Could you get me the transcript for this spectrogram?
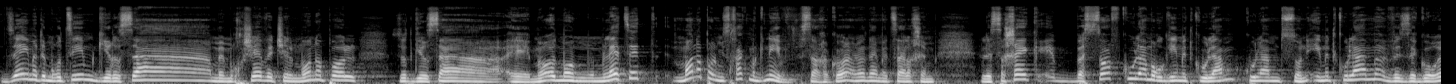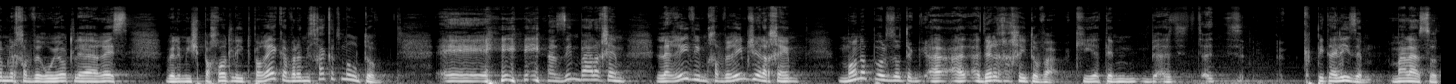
זה אם אתם רוצים גרסה ממוחשבת של מונופול, זאת גרסה אה, מאוד מאוד מומלצת. מונופול משחק מגניב סך הכל, אני לא יודע אם יצא לכם לשחק. בסוף כולם הורגים את כולם, כולם שונאים את כולם, וזה גורם לחברויות להיהרס ולמשפחות להתפרק, אבל המשחק עצמו הוא טוב. אז אם בא לכם לריב עם חברים שלכם, מונופול זאת הדרך הכי טובה, כי אתם, קפיטליזם, מה לעשות?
